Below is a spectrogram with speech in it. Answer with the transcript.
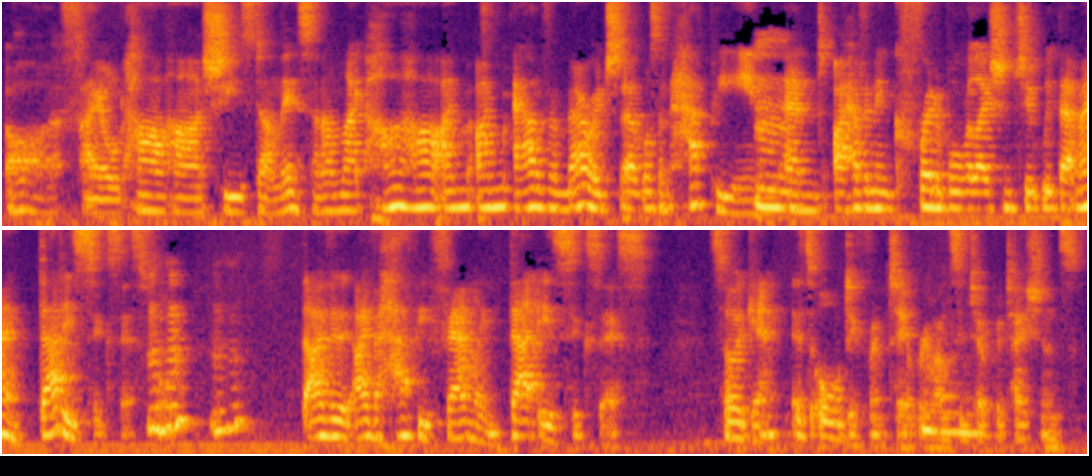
oh, I failed, ha ha, she's done this, and I'm like, ha ha, I'm I'm out of a marriage that I wasn't happy in, mm. and I have an incredible relationship with that man. That is successful. Mm-hmm, mm-hmm. I have a, I have a happy family. That is success. So again, it's all different to everyone's mm. interpretations.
